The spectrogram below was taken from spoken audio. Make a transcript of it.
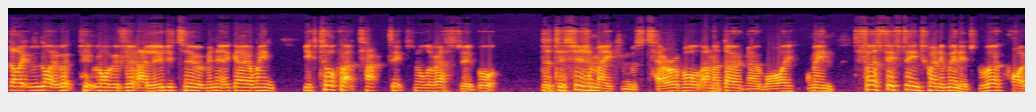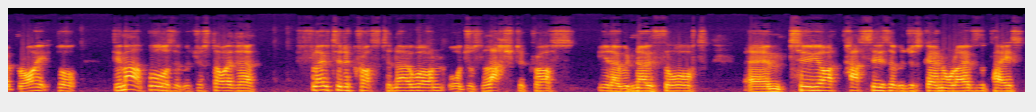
like like like we've alluded to a minute ago. I mean, you could talk about tactics and all the rest of it, but the decision making was terrible, and I don't know why. I mean, the first 15, 20 minutes were quite bright, but the amount of balls that were just either floated across to no one or just lashed across, you know, with no thought, um, two yard passes that were just going all over the place.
